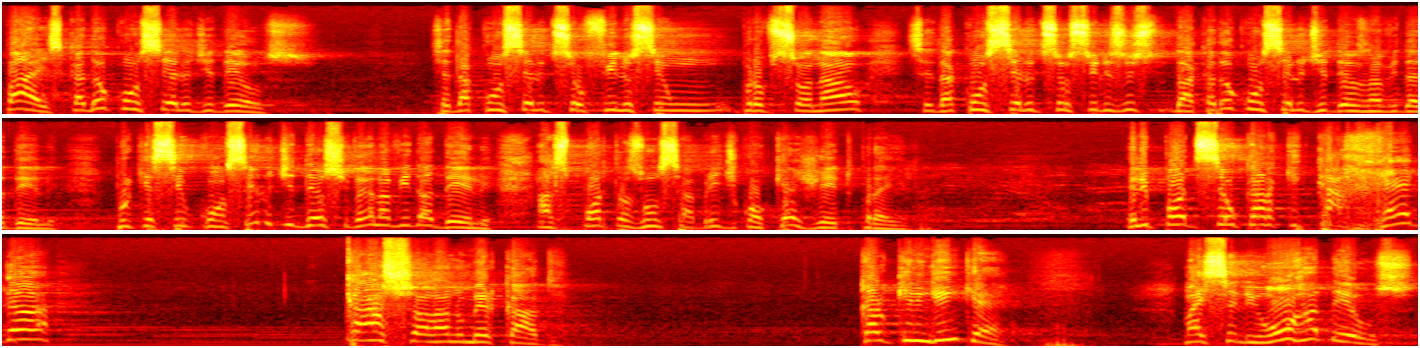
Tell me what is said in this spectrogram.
Pais, cadê o conselho de Deus? Você dá conselho do seu filho ser um profissional, você dá conselho dos seus filhos estudar. Cadê o conselho de Deus na vida dele? Porque se o conselho de Deus estiver na vida dele, as portas vão se abrir de qualquer jeito para ele. Ele pode ser o cara que carrega caixa lá no mercado. Cara que ninguém quer. Mas se ele honra Deus,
